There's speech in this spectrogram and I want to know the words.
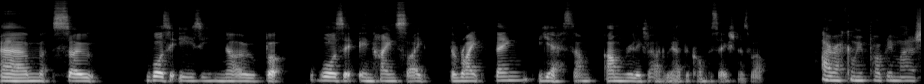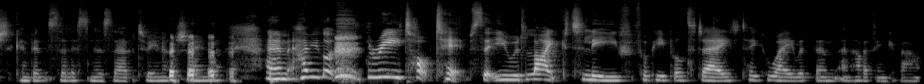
Um, so, was it easy? No, but was it in hindsight the right thing? Yes, I'm I'm really glad we had the conversation as well. I reckon we probably managed to convince the listeners there between us, Shona. um, have you got three top tips that you would like to leave for people today to take away with them and have a think about?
